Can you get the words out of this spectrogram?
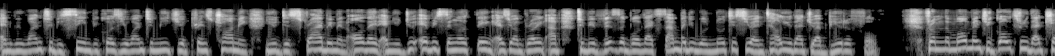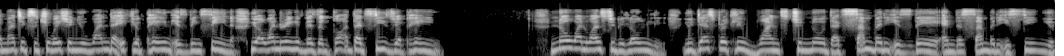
and we want to be seen because you want to meet your prince charming. You describe him and all that, and you do every single thing as you are growing up to be visible that somebody will notice you and tell you that you are beautiful. From the moment you go through that traumatic situation, you wonder if your pain is being seen. You are wondering if there's a God that sees your pain. No one wants to be lonely. You desperately want to know that somebody is there and that somebody is seeing you.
